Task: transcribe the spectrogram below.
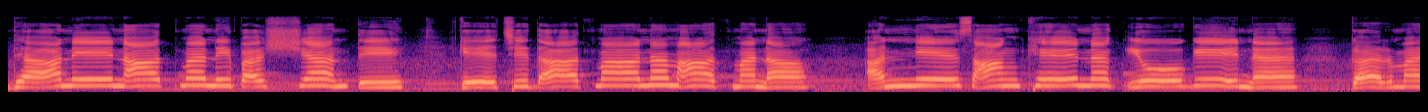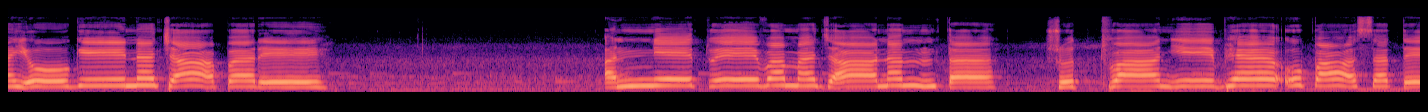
ध्यानेनात्मनि पश्यन्ति केचिदात्मानमात्मना। अन्ये साङ्ख्येन योगेन। कर्मयोगेन चापरे। अन्ये त्वेवमजानन्त। श्रुत्वान्येभ्य उपासते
